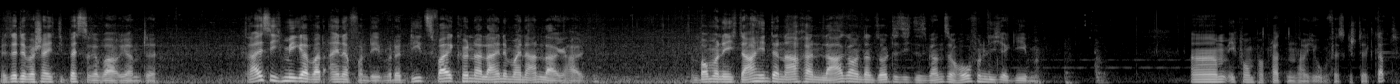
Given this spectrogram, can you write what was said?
Das ist ja wahrscheinlich die bessere Variante. 30 Megawatt einer von denen. Oder die zwei können alleine meine Anlage halten. Dann bauen wir nämlich dahinter nachher ein Lager und dann sollte sich das Ganze hoffentlich ergeben. Ähm, ich brauche ein paar Platten, habe ich oben festgestellt gehabt.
